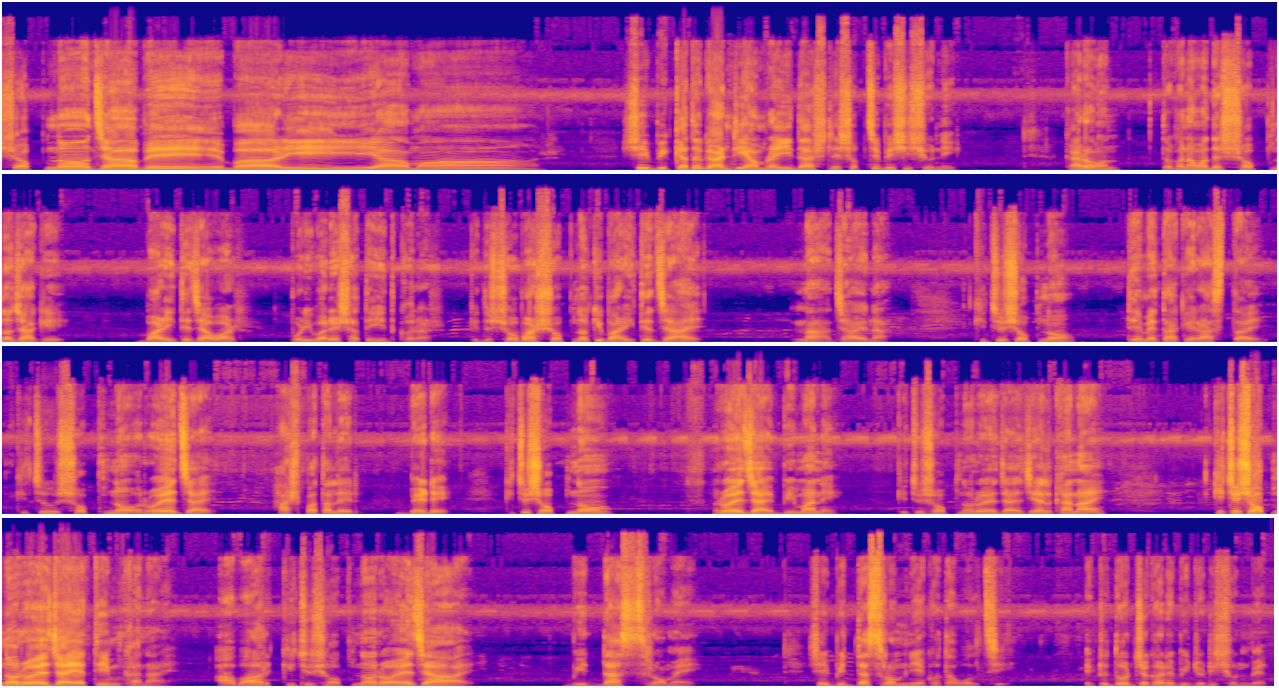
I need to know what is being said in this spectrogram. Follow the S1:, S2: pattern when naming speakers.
S1: স্বপ্ন যাবে বাড়ি আমার। সেই বিখ্যাত গানটি আমরা ঈদ আসলে সবচেয়ে বেশি শুনি। কারণ তখন আমাদের স্বপ্ন জাগে বাড়িতে যাওয়ার, পরিবারের সাথে ঈদ করার। কিন্তু সবার স্বপ্ন কি বাড়িতে যায়? না যায় না। কিছু স্বপ্ন থেমে থাকে রাস্তায়, কিছু স্বপ্ন রয়ে যায় হাসপাতালের বেডে, কিছু স্বপ্ন রয়ে যায় বিমানে, কিছু স্বপ্ন রয়ে যায় জেলখানায় কিছু স্বপ্ন রয়ে যায় এতিমখানায়, আবার কিছু স্বপ্ন রয়ে যায় বৃদ্ধাশ্রমে। সেই বৃদ্ধাশ্রম নিয়ে কথা বলছি। একটু ধৈর্য করে ভিডিওটি শুনবেন।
